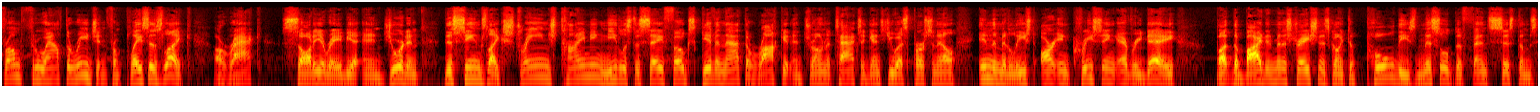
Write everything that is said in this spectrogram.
from throughout the region, from places like Iraq, Saudi Arabia, and Jordan. This seems like strange timing, needless to say, folks, given that the rocket and drone attacks against U.S. personnel in the Middle East are increasing every day. But the Biden administration is going to pull these missile defense systems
